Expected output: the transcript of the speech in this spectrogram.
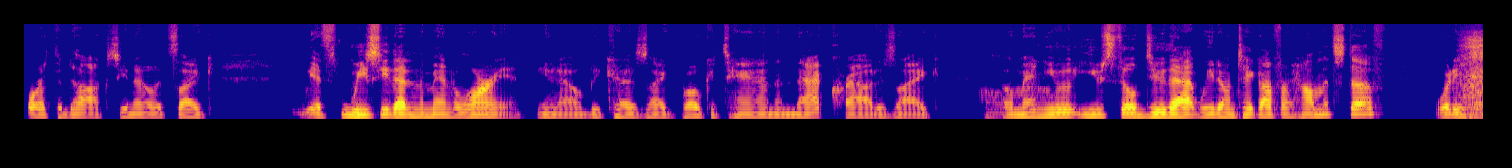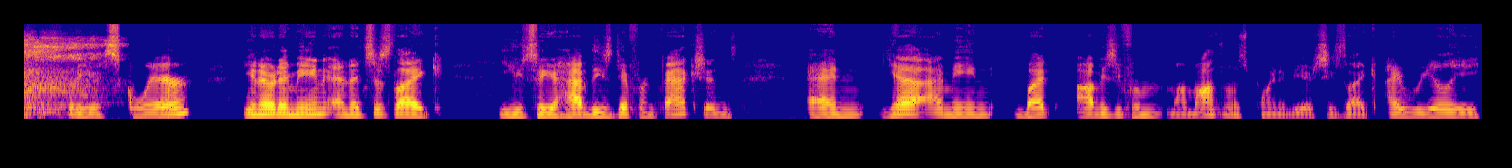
orthodox, you know, it's like it's we see that in the Mandalorian, you know, because like Bo Katan and that crowd is like, oh, oh man, you you still do that? We don't take off our helmet stuff. What are you? What are you square? You know what I mean? And it's just like you. So you have these different factions, and yeah, I mean, but obviously from Mon Mothma's point of view, she's like, I really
